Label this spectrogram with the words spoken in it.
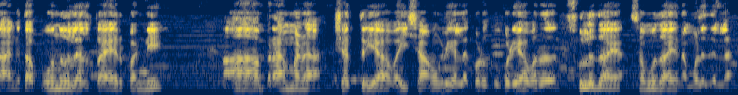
நாங்கள் தான் பூணூல் எல்லாம் தயார் பண்ணி ஆ, பிராமண க்ஷத்ரியா வைஷா அவங்களுக்கெல்லாம் கொடுக்கக்கூடிய ஒரு சுலுதாய சமுதாயம் நம்மளுதெல்லாம்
